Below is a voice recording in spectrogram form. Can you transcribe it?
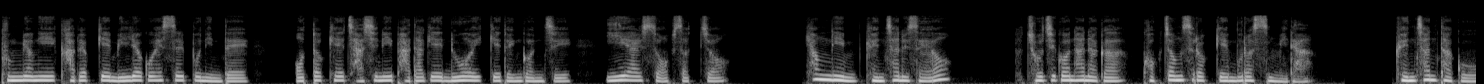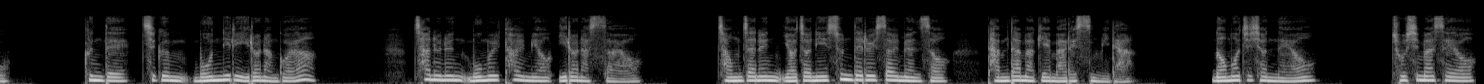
분명히 가볍게 밀려고 했을 뿐인데 어떻게 자신이 바닥에 누워있게 된 건지 이해할 수 없었죠. 형님, 괜찮으세요? 조직원 하나가 걱정스럽게 물었습니다. 괜찮다고. 근데 지금 뭔 일이 일어난 거야? 찬우는 몸을 털며 일어났어요. 정자는 여전히 순대를 썰면서 담담하게 말했습니다. 넘어지셨네요. 조심하세요,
